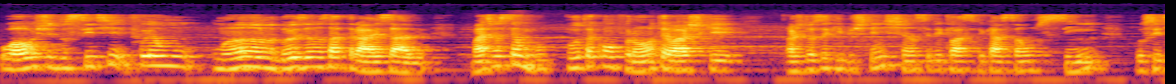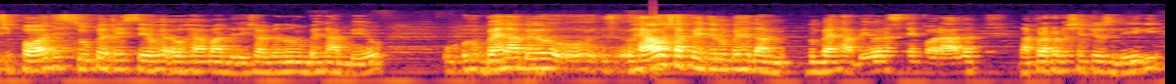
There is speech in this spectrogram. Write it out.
o auge do City foi um, um, ano, dois anos atrás, sabe? Mas vai ser um puta confronto, eu acho que as duas equipes têm chance de classificação sim. O City pode super vencer o Real Madrid jogando no Bernabéu. O Bernabéu, o Real já perdeu no Bernabéu nessa temporada, na própria Champions League.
